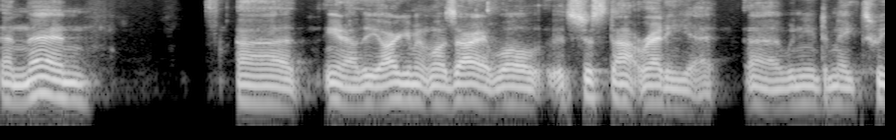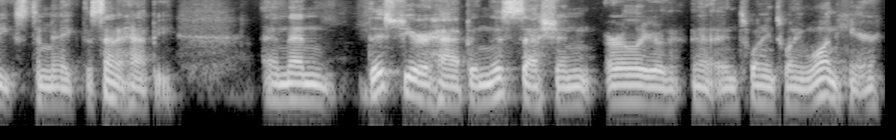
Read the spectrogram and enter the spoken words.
and then uh you know the argument was all right, well, it's just not ready yet. Uh we need to make tweaks to make the Senate happy. And then this year happened, this session earlier uh, in 2021 here,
